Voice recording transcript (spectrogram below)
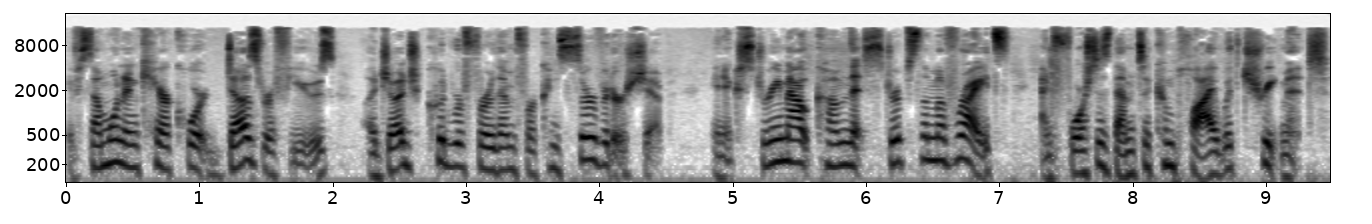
If someone in care court does refuse, a judge could refer them for conservatorship, an extreme outcome that strips them of rights and forces them to comply with treatment.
